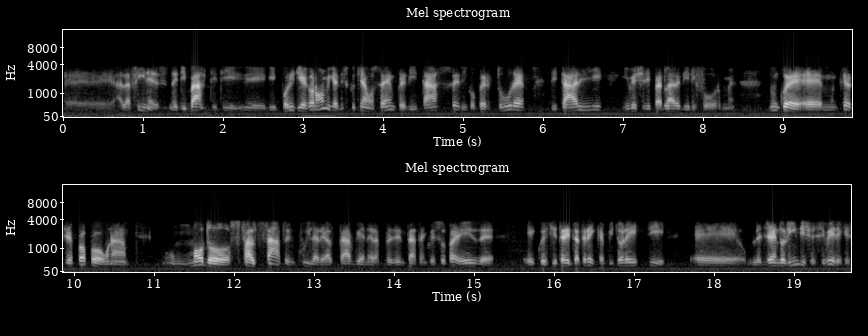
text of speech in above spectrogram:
eh, alla fine nei dibattiti di, di politica economica discutiamo sempre di tasse, di coperture, di tagli, invece di parlare di riforme. Dunque ehm, credo che proprio una, un modo sfalsato in cui la realtà viene rappresentata in questo paese e questi 33 capitoletti, eh, leggendo l'indice si vede che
